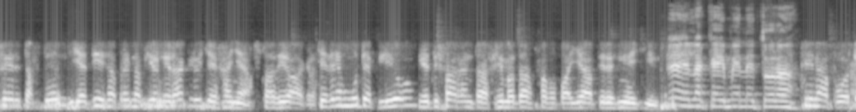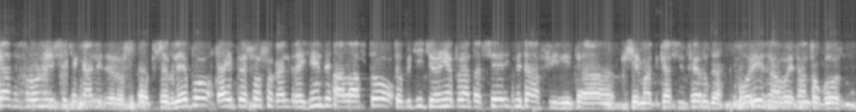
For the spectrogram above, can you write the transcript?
συμφέρει τα χτέλ γιατί θα πρέπει να πιώνει Ηράκλειο και Χανιά στα δύο άκρα. Και δεν έχουμε ούτε πλοίο γιατί φάγανε τα χρήματα από παλιά από τη Ρεθνιακή. Έλα, καημένε τώρα. Τι να πω, κάθε χρόνο είσαι και καλύτερος. Ε, σε βλέπω, τα είπες όσο καλύτερα γίνεται, αλλά αυτό η τοπική κοινωνία πρέπει να τα ξέρει, μην τα αφήνει τα επιχειρηματικά συμφέροντα χωρίς να βοηθάνε τον κόσμο.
